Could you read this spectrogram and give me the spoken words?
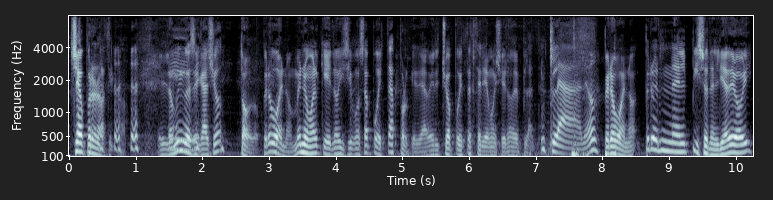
chao pronóstico. El domingo se cayó todo. Pero bueno, menos mal que no hicimos apuestas, porque de haber hecho apuestas estaríamos llenos de plata. Claro. Pero bueno, pero en el piso en el día de hoy,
